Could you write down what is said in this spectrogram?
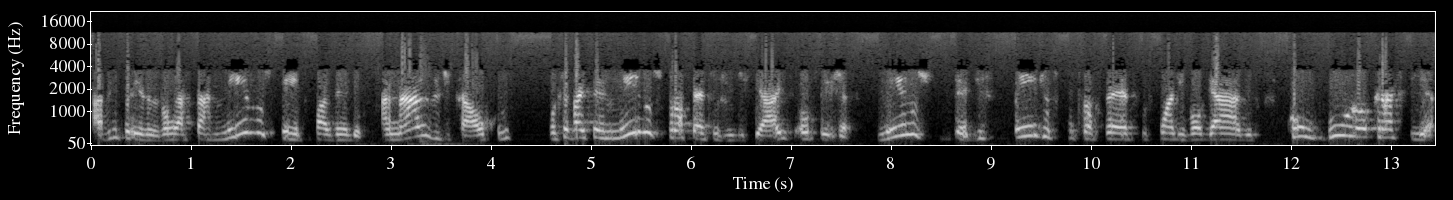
as empresas vão gastar menos tempo fazendo análise de cálculos, você vai ter menos processos judiciais, ou seja, menos é, dispêndios com processos, com advogados, com burocracia.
